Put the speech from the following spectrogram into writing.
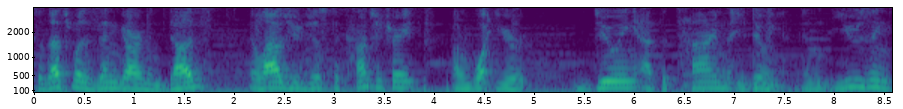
So that's what a Zen garden does. It allows you just to concentrate on what you're doing at the time that you're doing it. And using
